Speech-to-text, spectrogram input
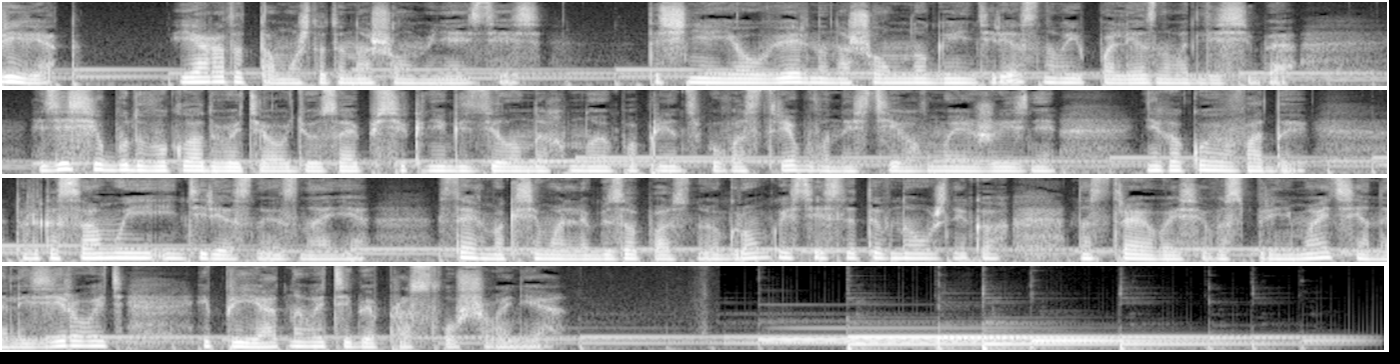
Привет! Я рада тому, что ты нашел меня здесь. Точнее, я уверена, нашел много интересного и полезного для себя. Здесь я буду выкладывать аудиозаписи книг, сделанных мною по принципу востребованности их в моей жизни. Никакой воды, только самые интересные знания. Ставь максимально безопасную громкость, если ты в наушниках. Настраивайся воспринимать и анализировать. И приятного тебе прослушивания.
